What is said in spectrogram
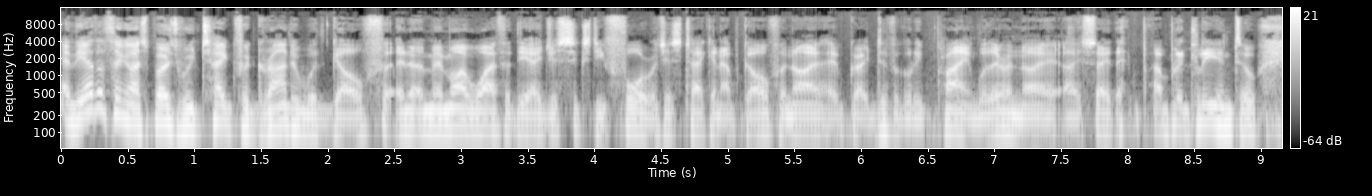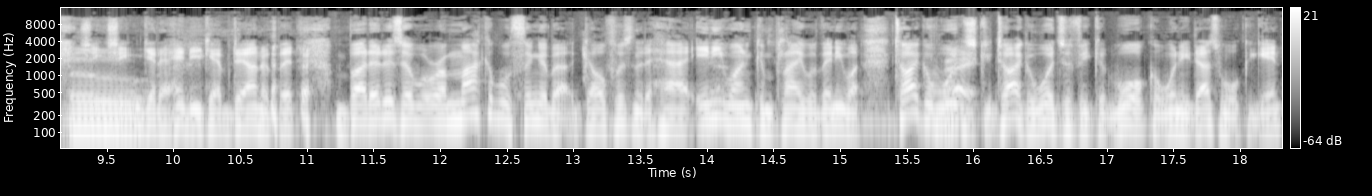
And the other thing I suppose we take for granted with golf, and I mean, my wife at the age of 64 has just taken up golf, and I have great difficulty playing with her, and I, I say that publicly until she, she, can get a handicap down a bit. but it is a remarkable thing about golf, isn't it? How anyone can play with anyone. Tiger Woods, right. Tiger Woods, if he could walk, or when he does walk again,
